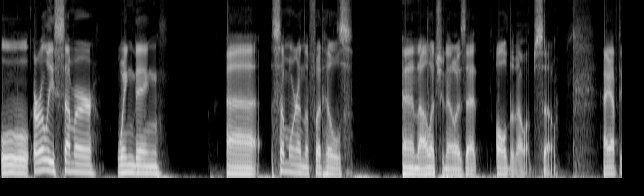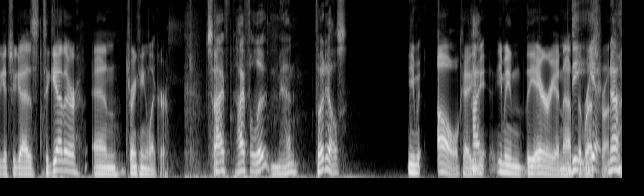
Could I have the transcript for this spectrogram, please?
early summer wingding uh, somewhere in the foothills, and I'll let you know as that all develops. So I have to get you guys together and drinking liquor. So High, highfalutin, man. Foothills. you mean, oh okay you Hi- mean, you mean the area, not the, The- yeah, restaurant? no.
